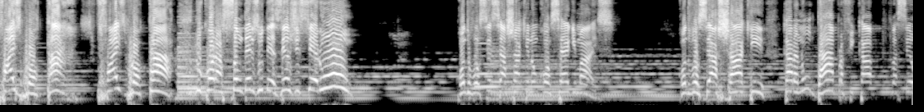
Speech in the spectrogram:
faz brotar, faz brotar no coração deles o desejo de ser um quando você se achar que não consegue mais. Quando você achar que, cara, não dá para ficar para ser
